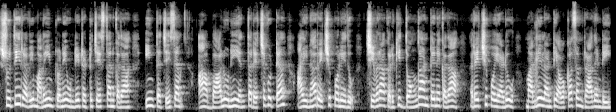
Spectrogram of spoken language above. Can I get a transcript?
శృతి రవి మన ఇంట్లోనే ఉండేటట్టు చేస్తాను కదా. ఇంత చేశాం. ఆ బాలుని ఎంత రెచ్చగొట్టా? అయినా రెచ్చిపోలేదు. చివరాఖరికి దొంగ అంటేనే కదా రెచ్చిపోయాడు. మళ్ళీ ఇలాంటి అవకాశం రాదండి.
